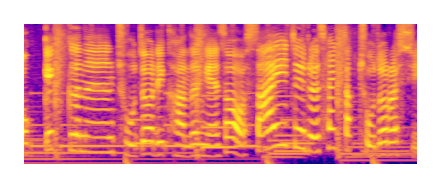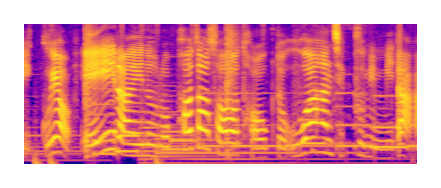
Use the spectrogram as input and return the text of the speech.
어깨끈은 조절이 가능해서 사이즈를 살짝 조절할 수 있고요. A라인으로 퍼져서 더욱더 우아한 제품입니다.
